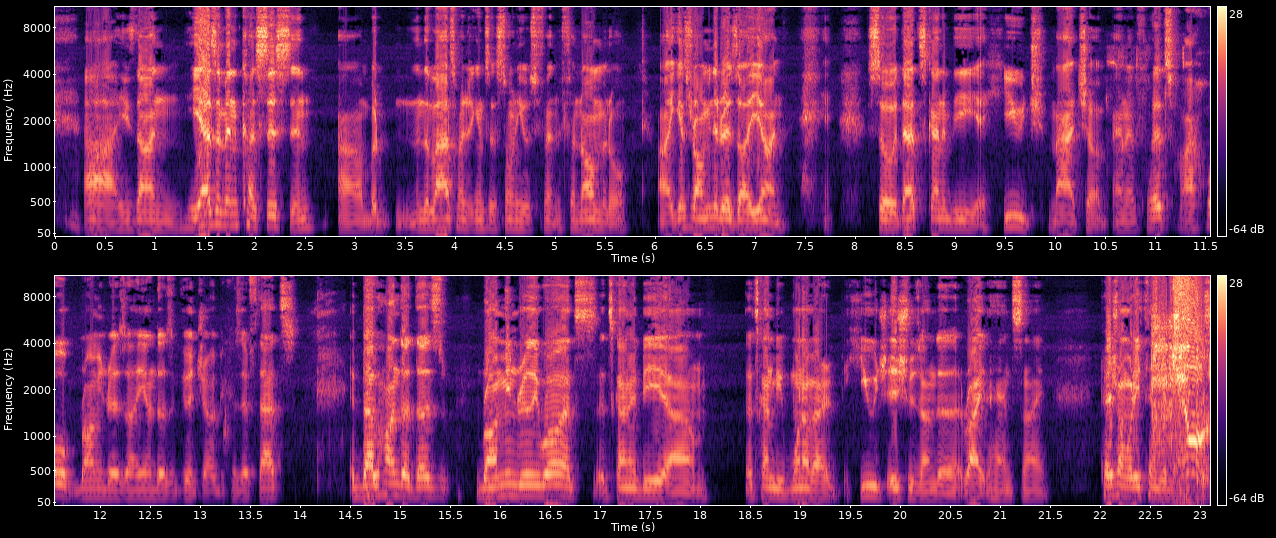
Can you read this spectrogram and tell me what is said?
uh, he's done. He hasn't been consistent, uh, but in the last match against Estonia, he was ph- phenomenal uh, against Ramin Rezaian. so that's going to be a huge matchup. And if let's, I hope Ramin Rezaian does a good job because if that's if Belhanda does Ramin really well, it's it's going to be um, that's going to be one of our huge issues on the right hand side. Pejman, what do you think? Sure.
